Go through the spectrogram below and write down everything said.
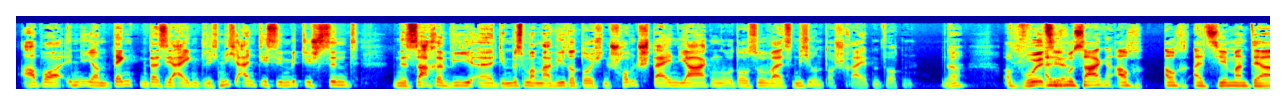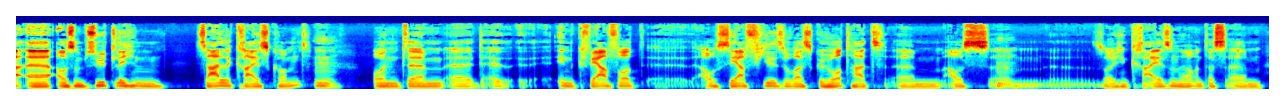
aber in ihrem Denken, dass sie eigentlich nicht antisemitisch sind, eine Sache wie, äh, die müssen wir mal wieder durch den Schornstein jagen oder sowas nicht unterschreiben würden. Ne? Obwohl also ich muss sagen, auch auch als jemand, der äh, aus dem südlichen Saalekreis kommt hm. und ähm, äh, in Querfurt äh, auch sehr viel sowas gehört hat ähm, aus hm. ähm, solchen Kreisen. Ne? Und das, ähm,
